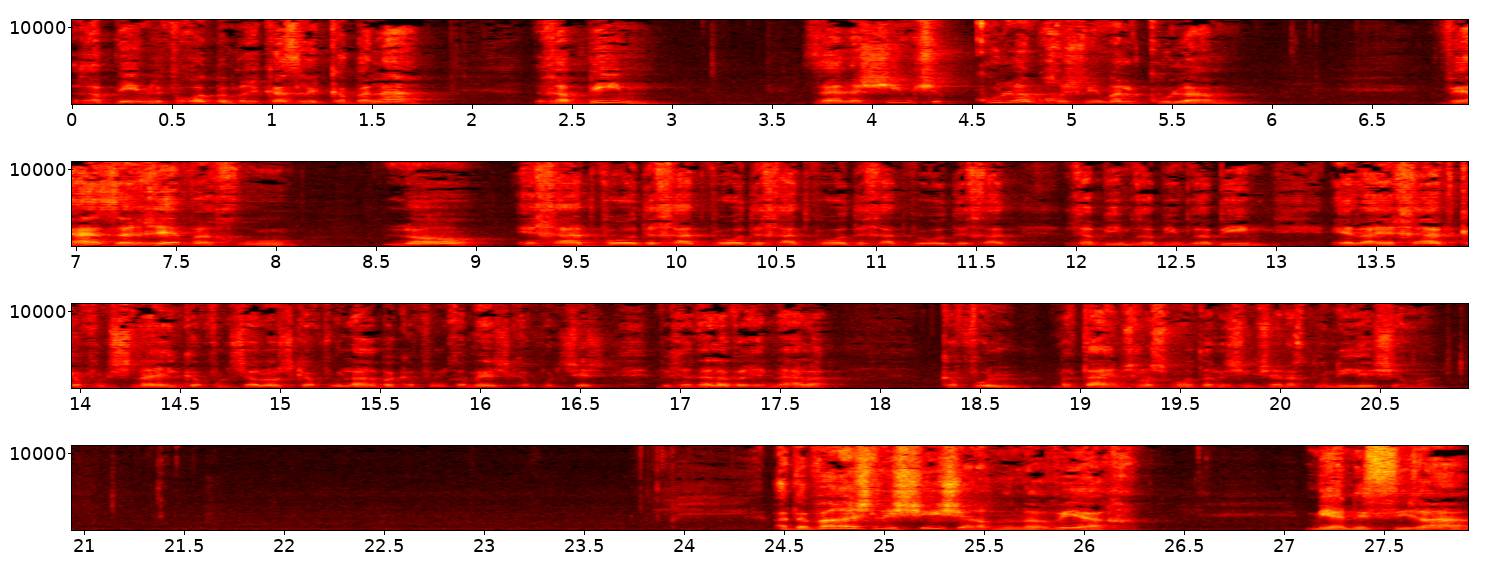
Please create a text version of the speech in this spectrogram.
רבים, לפחות במרכז לקבלה, רבים זה אנשים שכולם חושבים על כולם, ואז הרווח הוא לא אחד ועוד אחד ועוד אחד ועוד אחד ועוד אחד, רבים רבים רבים, אלא אחד כפול שניים, כפול שלוש, כפול ארבע, כפול חמש, כפול שש, וכן הלאה וכן הלאה. כפול 200-300 אנשים שאנחנו נהיה שם. הדבר השלישי שאנחנו נרוויח מהנסירה,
